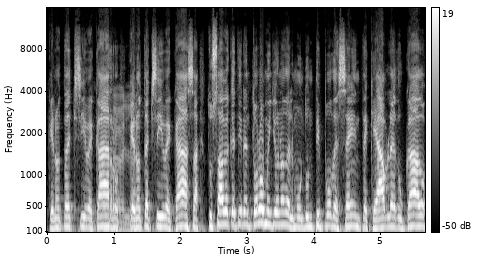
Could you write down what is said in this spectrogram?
que no te exhibe carro, es que no te exhibe casa. Tú sabes que tienen todos los millones del mundo un tipo decente, que habla educado.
